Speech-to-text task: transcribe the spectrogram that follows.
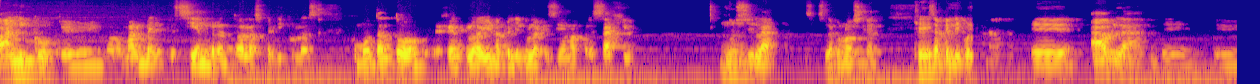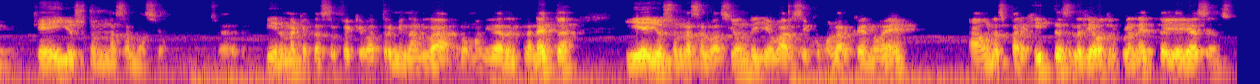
pánico que normalmente siembran todas las películas, como tanto ejemplo, hay una película que se llama Presagio, no sé si la, la conozcan, esa película eh, habla de, que ellos son una salvación, o sea, viene una catástrofe que va a terminar la, la humanidad del planeta y ellos son la salvación de llevarse como el arca de Noé a unas parejitas, se las lleva a otro planeta y allá hacen su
